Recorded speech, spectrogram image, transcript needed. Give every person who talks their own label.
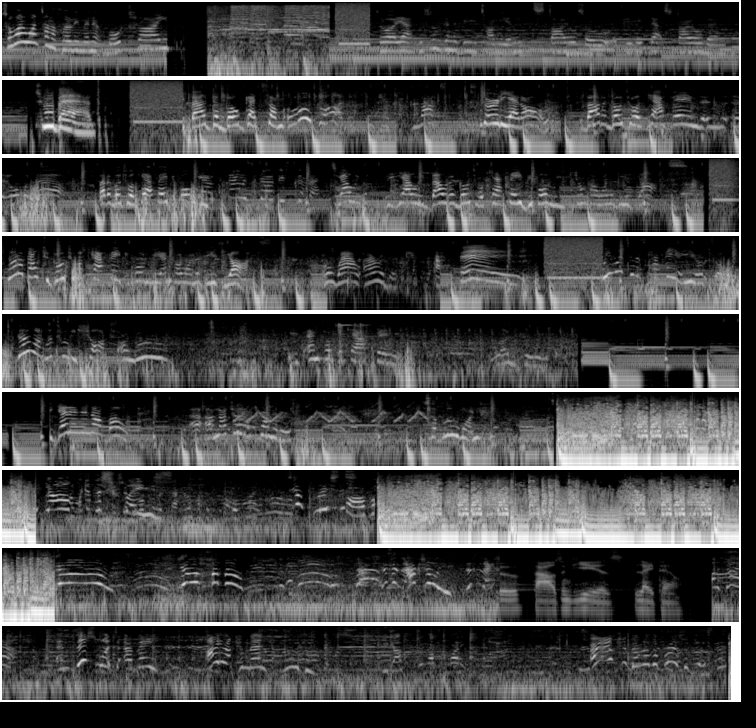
Speaker 1: So I went on a 30 minute boat ride. So uh, yeah, this is gonna be Tommy in style, so if you hate that style then too bad. About to go get some, oh god, this is not sturdy at all. About to go to a cafe and, and, and over there. About to go to a cafe before we,
Speaker 2: Yeah, that was sturdy cement.
Speaker 1: yeah we, yeah we about to go to a cafe before we jump on We're about to go to a cafe before we enter one of these yachts. Oh wow, Arabic. Cafe. We went to this cafe a year ago. There were literally sharks on the roof. We've entered the cafe. Luxury. We're Getting in our boat. Uh, I'm not sure which one it is. It's the blue one. Actually
Speaker 3: 2,000 years later.
Speaker 1: And this was amazing. I recommend you do this. We got enough money. I actually don't know the price of this.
